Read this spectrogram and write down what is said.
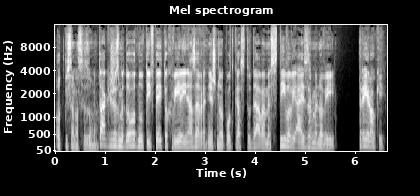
odpísaná sezóna. Takže sme dohodnutí v tejto chvíli na záver dnešného podcastu dávame Steveovi Eisermanovi 3 roky.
